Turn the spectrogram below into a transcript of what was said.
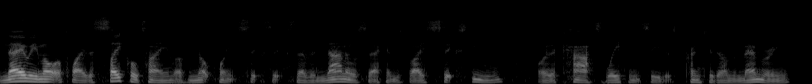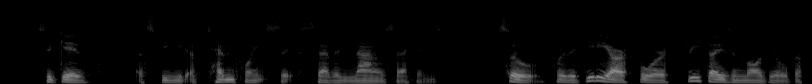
Now we multiply the cycle time of 0.667 nanoseconds by 16, or the CAS latency that's printed on the memory, to give a speed of 10.67 nanoseconds. So for the DDR4 3000 module, the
